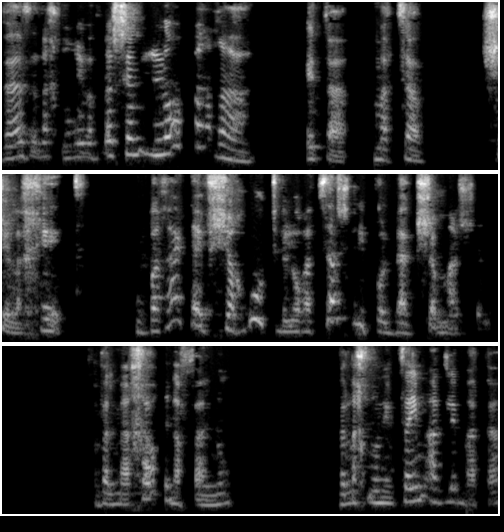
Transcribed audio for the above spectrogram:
ואז אנחנו אומרים, אבל השם לא ברא את המצב של החטא, הוא ברא את האפשרות ולא רצה שניפול בהגשמה שלו. אבל מאחר ונפלנו, ואנחנו נמצאים עד למטה,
